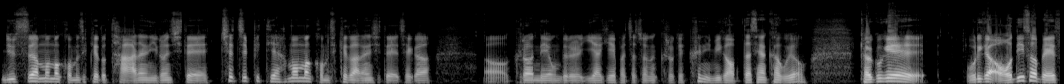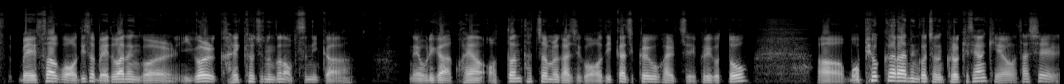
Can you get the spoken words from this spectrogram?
뉴스 한 번만 검색해도 다 아는 이런 시대에 챗 GPT 한 번만 검색해도 아는 시대에 제가 어, 그런 내용들을 이야기해봤자 저는 그렇게 큰 의미가 없다 생각하고요. 결국에 우리가 어디서 매수, 매수하고 어디서 매도하는 걸 이걸 가르쳐 주는 건 없으니까 네, 우리가 과연 어떤 타점을 가지고 어디까지 끌고 갈지 그리고 또 어, 목표가라는 거 저는 그렇게 생각해요. 사실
